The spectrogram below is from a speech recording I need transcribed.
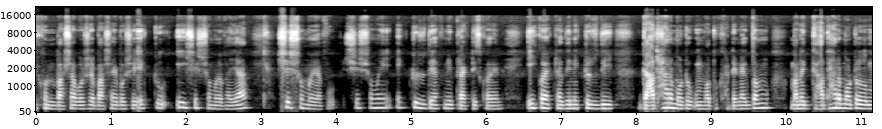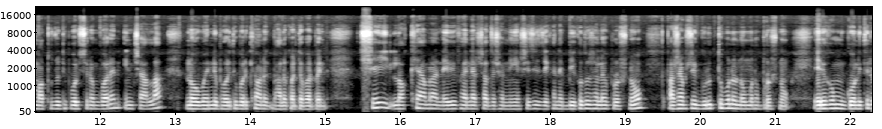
এখন বাসা বসে, বাসায় বসে একটু এই শেষ সময় ভাইয়া, শেষ সময় আপু, শেষ সময়ে একটু যদি আপনি প্র্যাকটিস করেন, এই কয়েকটা দিন একটু যদি গাধার মতো মতো খাটেন, একদম মানে গাধার মতো মতো যদি পরিশ্রম করেন, ইনশাআল্লাহ নৌবাহিনী ভর্তি পরীক্ষা অনেক ভালো করতে পারবেন। সেই লক্ষ্যে আমরা নেভি ফাইনাল সাজেশন নিয়ে এসেছি, যেখানে বিগত সালের প্রশ্ন, পাশাপাশি গুরুত্বপূর্ণ নমুনা প্রশ্ন, এরকম গণিতের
